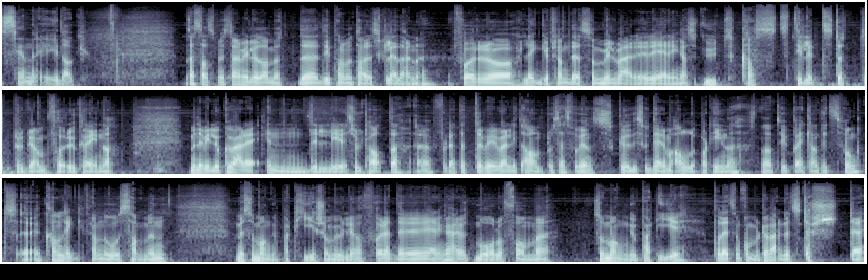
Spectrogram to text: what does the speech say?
senere i dag? Nei, statsministeren vil jo da møte de parlamentariske lederne for å legge frem det som vil være regjeringas utkast til et støtteprogram for Ukraina. Men det vil jo ikke være det endelige resultatet. eh, for dette vil være en litt annen prosess, hvor vi ønsker å diskutere med alle partiene. Sånn at vi på et eller annet tidspunkt eh, kan legge frem noe sammen med så mange partier som mulig. Og For denne regjeringa er det jo et mål å få med så mange partier på det som kommer til å være den største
